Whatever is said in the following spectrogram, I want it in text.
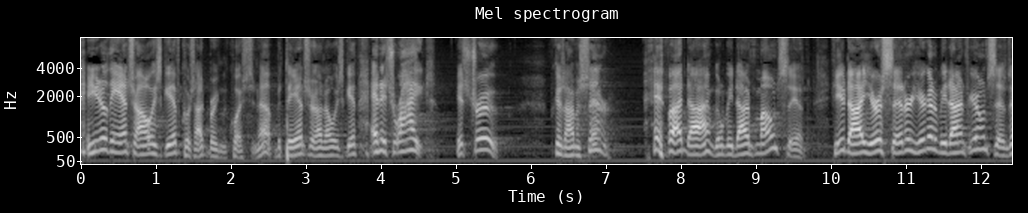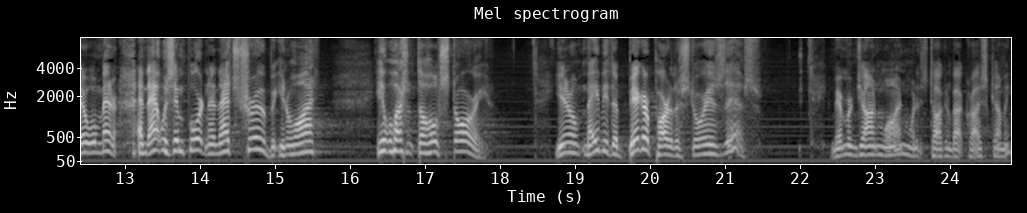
And you know the answer I always give? Of course, I'd bring the question up, but the answer I'd always give, and it's right, it's true, because I'm a sinner. If I die, I'm going to be dying for my own sin. If you die, you're a sinner, you're going to be dying for your own sins. It won't matter. And that was important, and that's true, but you know what? It wasn't the whole story. You know, maybe the bigger part of the story is this. Remember John 1 when it's talking about Christ coming?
